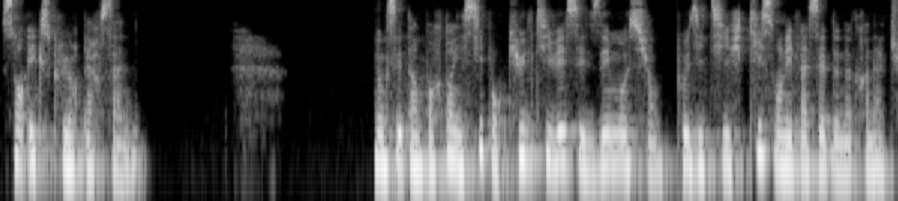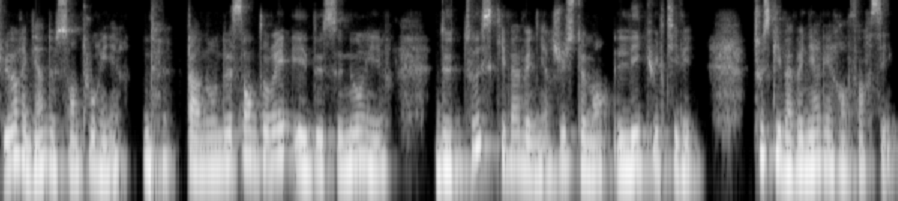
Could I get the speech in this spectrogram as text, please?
sans exclure personne. Donc c'est important ici pour cultiver ces émotions positives qui sont les facettes de notre nature, et eh bien de s'entourer, pardon, de s'entourer et de se nourrir de tout ce qui va venir justement les cultiver, tout ce qui va venir les renforcer.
